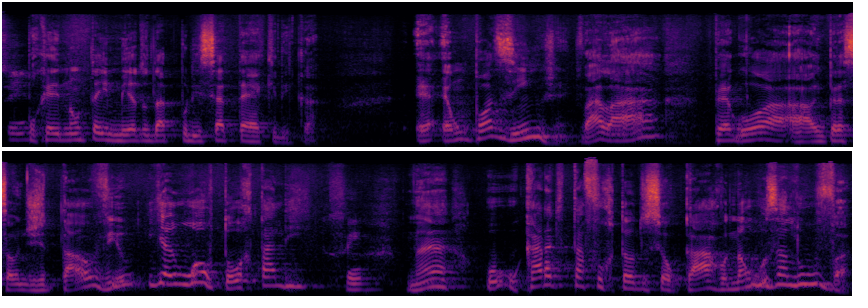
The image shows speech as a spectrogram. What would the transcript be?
Sim. Porque ele não tem medo da polícia técnica é, é um pozinho, gente. Vai lá, pegou a, a impressão digital, viu, e aí o autor está ali. Sim. Né? O, o cara que está furtando o seu carro não usa luva.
